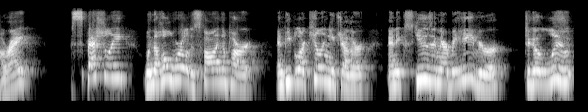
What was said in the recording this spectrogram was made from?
All right? Especially when the whole world is falling apart and people are killing each other and excusing their behavior to go loot,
